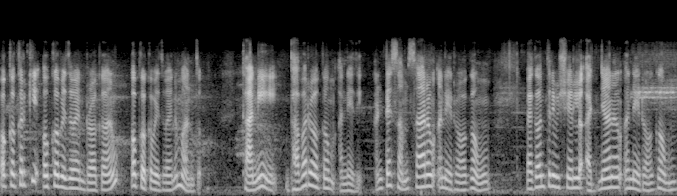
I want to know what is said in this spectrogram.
ఒక్కొక్కరికి ఒక్కో విధమైన రోగం ఒక్కొక్క విధమైన మందు. కానీ భవరోగం అనేది అంటే సంసారం అనే రోగం భగవంతుని విషయంలో అజ్ఞానం అనే రోగం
